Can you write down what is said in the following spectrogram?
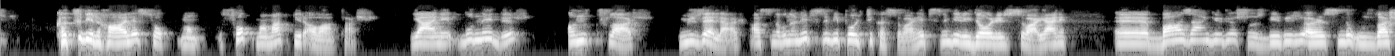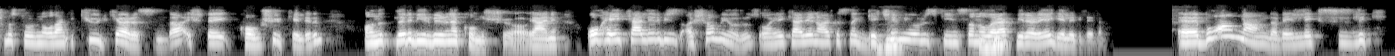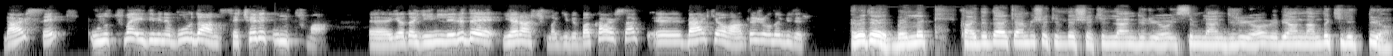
katı bir hale sokma, sokmamak bir avantaj. Yani bu nedir? Anıtlar, müzeler aslında bunların hepsinin bir politikası var. Hepsinin bir ideolojisi var. Yani e, bazen görüyorsunuz birbiri arasında uzlaşma sorunu olan iki ülke arasında işte komşu ülkelerin anıtları birbirine konuşuyor. Yani o heykelleri biz aşamıyoruz. O heykellerin arkasına geçemiyoruz ki insan olarak bir araya gelebilelim. E, bu anlamda belleksizlik dersek unutma edimine buradan seçerek unutma e, ya da yenileri de yer açma gibi bakarsak e, belki avantaj olabilir. Evet evet bellek kaydederken bir şekilde şekillendiriyor, isimlendiriyor ve bir anlamda kilitliyor.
